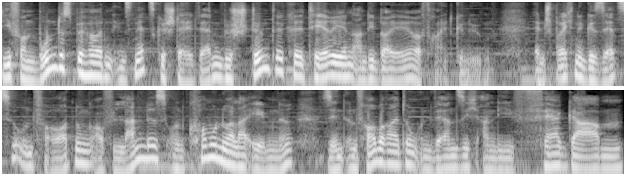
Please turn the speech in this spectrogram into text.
die von Bundesbehörden ins Netz gestellt werden, bestimmte Kriterien an die Barrierefreiheit genügen. Entsprechende Gesetze und Verordnungen auf Landes- und kommunaler Ebene sind in Vorbereitung und werden sich an die Vergaben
